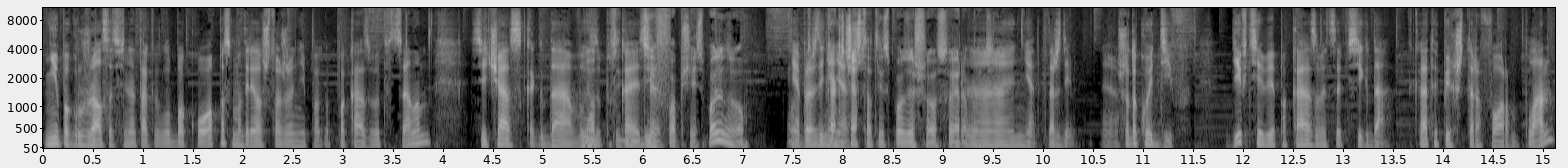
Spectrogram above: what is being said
Не погружался сильно так глубоко, посмотрел, что же они по- показывают в целом. Сейчас, когда вы Ну, запускаете... Ты div вообще использовал? Нет, подожди, Как нет. часто ты используешь его в своей работе? Э, нет, подожди. Э, Что такое div? Div тебе показывается всегда. Когда ты пишешь Terraform план,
